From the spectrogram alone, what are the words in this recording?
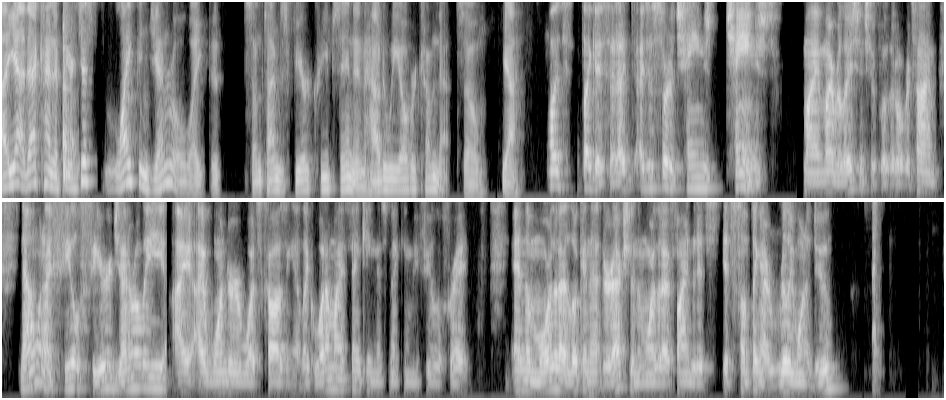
uh, yeah, that kind of fear, just life in general, like the sometimes fear creeps in and how do we overcome that? So, yeah. Well, it's like I said, I, I just sort of changed, changed my, my relationship with it over time. Now, when I feel fear, generally, I, I wonder what's causing it. Like, what am I thinking that's making me feel afraid? and the more that i look in that direction the more that i find that it's it's something i really want to do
